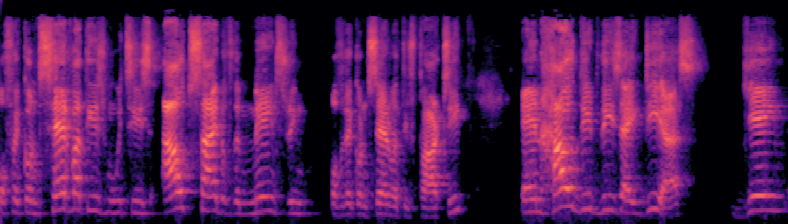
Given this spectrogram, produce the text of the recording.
of a conservatism which is outside of the mainstream of the Conservative Party, and how did these ideas gain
